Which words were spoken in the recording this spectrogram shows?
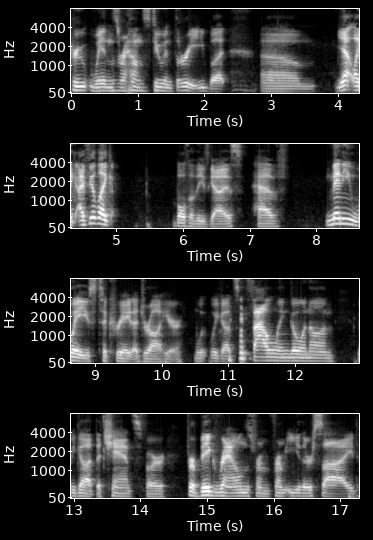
Crute wins rounds two and three. But um, yeah, like I feel like both of these guys have many ways to create a draw here. We, we got some fouling going on. We got the chance for for big rounds from from either side,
